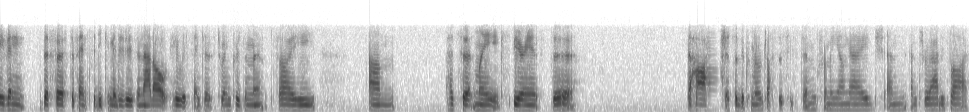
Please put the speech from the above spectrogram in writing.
even the first offence that he committed as an adult, he was sentenced to imprisonment. So he um, had certainly experienced the the harshness of the criminal justice system from a young age and, and throughout his life.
